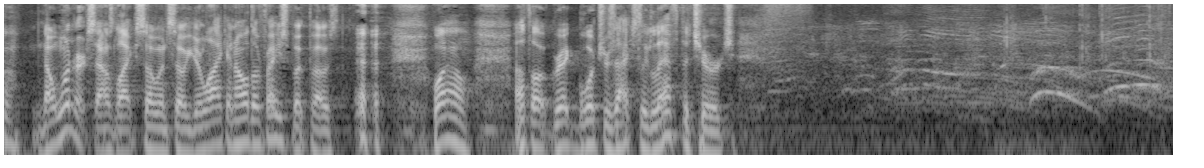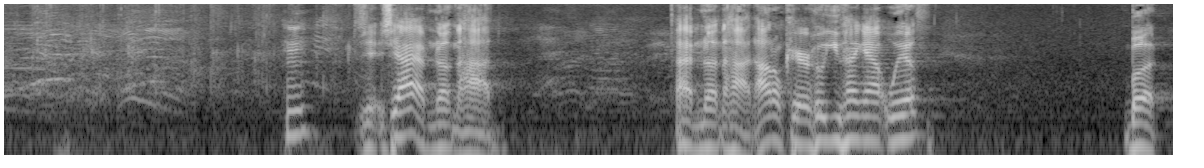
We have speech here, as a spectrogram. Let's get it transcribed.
well, no wonder it sounds like so and so. You're liking all their Facebook posts. wow, I thought Greg Borchers actually left the church. Hmm? See, I have nothing to hide. I have nothing to hide. I don't care who you hang out with, but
